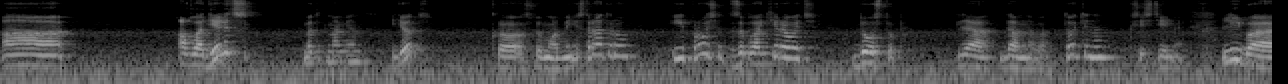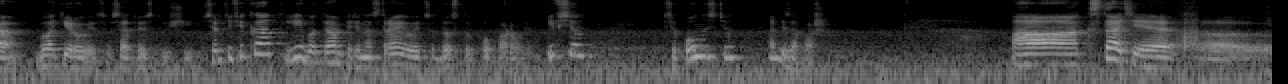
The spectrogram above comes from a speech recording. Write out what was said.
А, а владелец в этот момент идет к своему администратору и просит заблокировать доступ для данного токена к системе. Либо блокируется соответствующий сертификат, либо там перенастраивается доступ по паролю. И все. Все полностью обезопасено. А, кстати, э,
